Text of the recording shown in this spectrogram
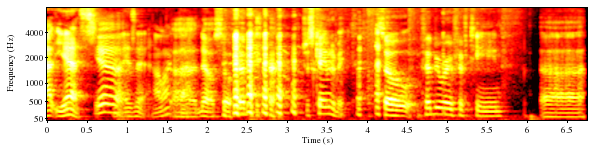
uh, yes Yeah. that is it i like that Uh, no, so Feb- just came to me. So February 15th, uh,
